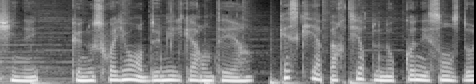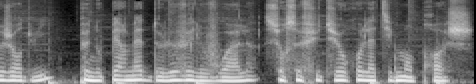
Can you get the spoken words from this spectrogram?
Imaginez que nous soyons en 2041. Qu'est-ce qui, à partir de nos connaissances d'aujourd'hui, peut nous permettre de lever le voile sur ce futur relativement proche?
